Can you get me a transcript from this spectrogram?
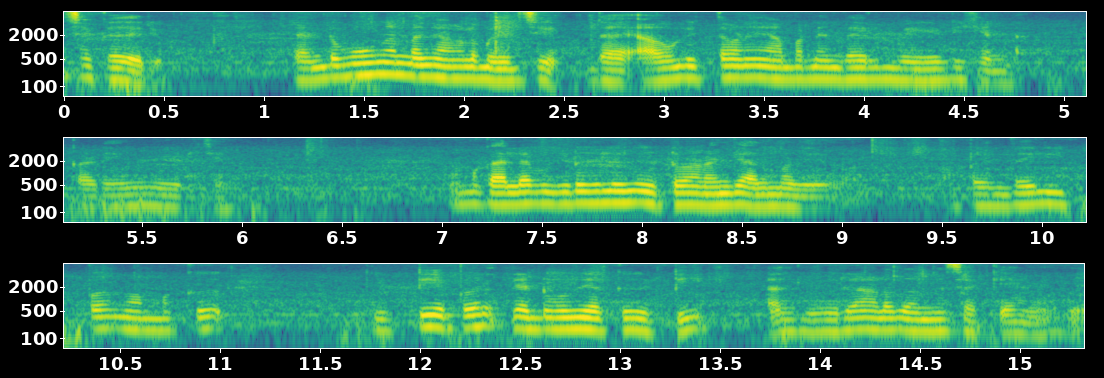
ചക്ക തരും. രണ്ട് മൂന്നെണ്ണം ഞങ്ങൾ മേടിച്ച്. ഇതായി അതുകൊണ്ട് ഇത്തവണ ഞാൻ പറഞ്ഞ എന്തായാലും മേടിക്കണ്ട. കടയിൽ നിന്ന് മേടിക്കണം നമുക്കല്ല വീടുകളിൽ നിന്ന് കിട്ടുവാണെങ്കിൽ അത് മതി അപ്പോൾ എന്തായാലും ഇപ്പം നമുക്ക് കിട്ടിയപ്പം രണ്ട് മൂന്ന് ചക്ക കിട്ടി. അതിൽ ഒരാൾ തന്ന ചക്കയാണിത്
